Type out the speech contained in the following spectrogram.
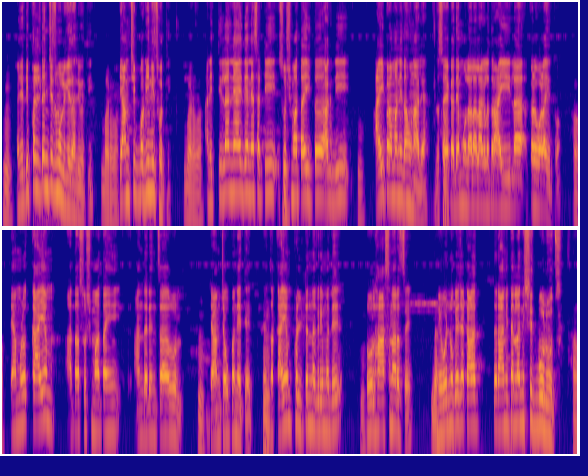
म्हणजे ती फलटणचीच मुलगी झाली होती बरोबर ती आमची भगिनीच होती बरोबर आणि तिला न्याय देण्यासाठी सुषमाताई इथं अगदी. आईप्रमाणे धावून आल्या जसं हो. एखाद्या मुलाला लागलं तर आईला कळवळा येतो हो. त्यामुळं कायम आता सुषमाताई आंदरेंचा रोल. ज्या आमच्या उपनेत्या आहेत त्यांचा कायम फलटण नगरीमध्ये रोल हा असणारच आहे. निवडणुकीच्या काळात तर आम्ही त्यांना निश्चित बोलवूच हो.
